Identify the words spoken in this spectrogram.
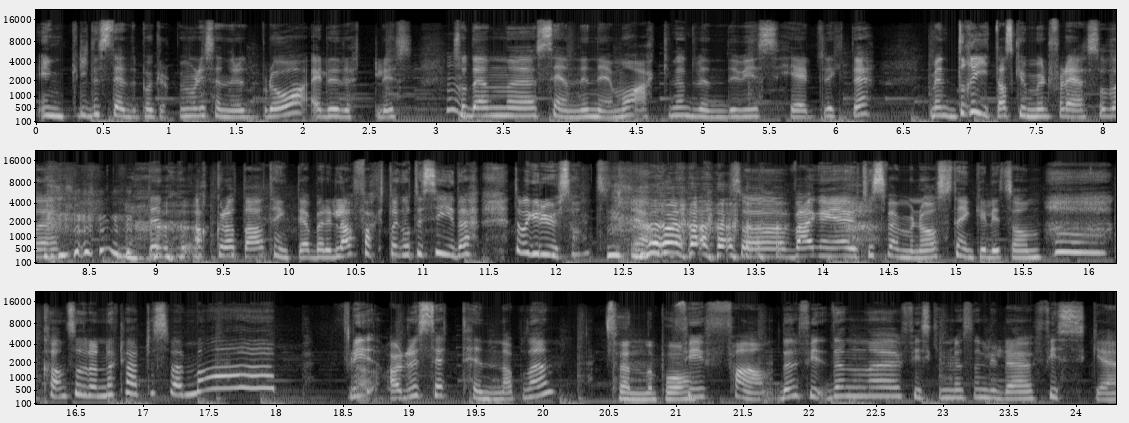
enkelte steder på kroppen hvor de sender ut blå eller rødt lys. Så den eh, scenen i Nemo er ikke nødvendigvis helt riktig. Men drita skummelt for det, så det, det Akkurat da tenkte jeg bare la fakta gå til side. Det var grusomt. Ja. Så hver gang jeg er ute og svømmer nå, så tenker jeg litt sånn Kan den har klart å svømme opp? Fordi, Har dere sett tennene på den? Tennene på. Fy faen. Den, den eh, fisken med sånn lille fiske...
